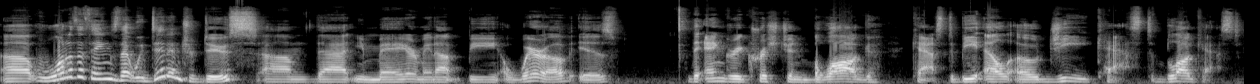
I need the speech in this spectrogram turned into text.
Uh, one of the things that we did introduce um, that you may or may not be aware of is the Angry Christian Blog Cast, B L O G Cast, Blogcast.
